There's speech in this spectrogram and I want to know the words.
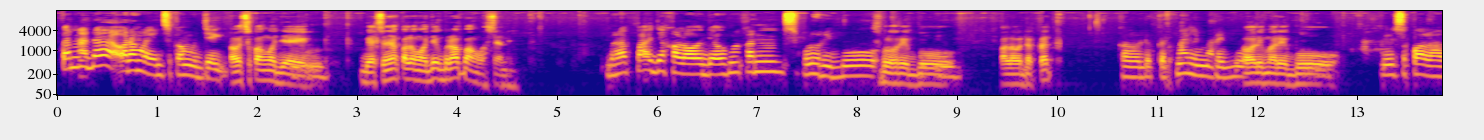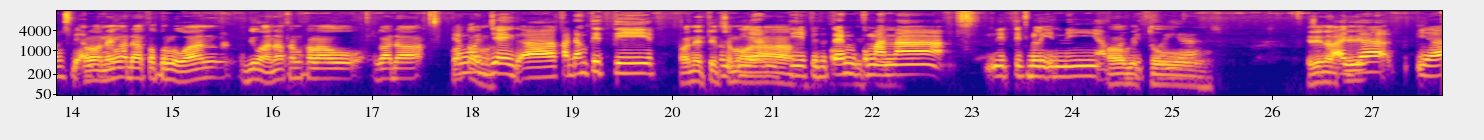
kan ada orang lain suka ngojek Oh suka ngojek. Biasanya kalau ngojek berapa ongkosnya nih? Berapa aja kalau jauh mah kan sepuluh ribu Sepuluh ribu. Kalau deket, kalau deket mah lima ribu oh lima ribu. ini sekolah harus Kalau diantar Neng ada keperluan, gimana kan kalau nggak ada yang ngojek ah, kadang titip Oh nitip sama Iya, orang. nitip itu teh Oh, mau gitu. ke mana nitip beli ini Oh apa gitu. gitu, ya Jadi nanti aja ya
